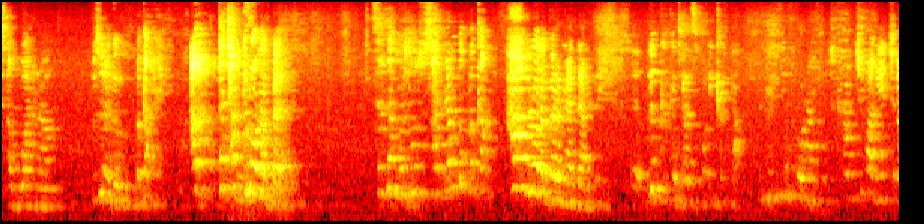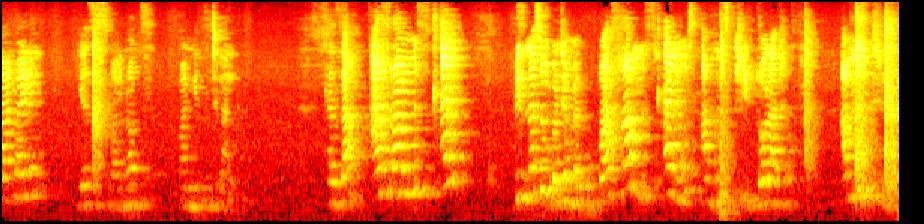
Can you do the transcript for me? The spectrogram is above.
ጨጓራ፣ ብዙ ነገሩ በቃ ተቸግሮ ነበር። ስለዛ ምርቶቹ ሳዳምጠው በቃ ሀ ብሎ ነበር የሚያዳምጠኝ። ልክ ከጨረስኩ ይቅርታ እነዚህ product ኦች ከአንቺ ማግኘት ይችላሉ አይለኝም? yes why not ማግኘት ትችላለን። ከዛ አስራ አምስት ቀን ቢዝነሱን በጀመርኩ በአስራ አምስት ቀን ውስጥ አምስት ሺህ ዶላር ሸጥኩ። አምስት ሺህ ዶላር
